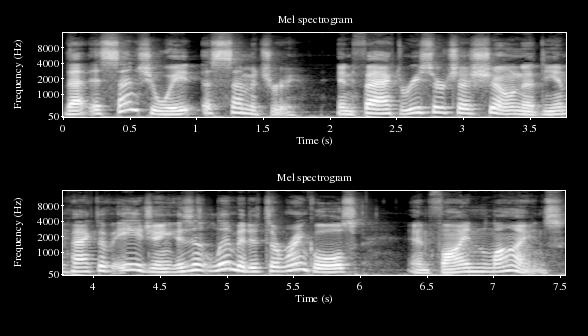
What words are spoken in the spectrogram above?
that accentuate asymmetry. In fact, research has shown that the impact of aging isn't limited to wrinkles and fine lines.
